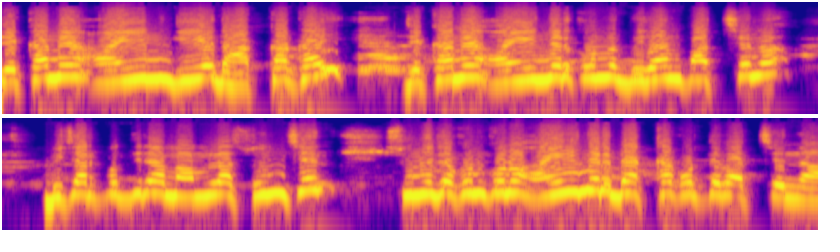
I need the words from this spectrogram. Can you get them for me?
যেখানে আইন গিয়ে ধাক্কা খায়, যেখানে আইনের কোনো বিধান পাচ্ছে না, বিচারপতিরা মামলা শুনছেন, শুনে যখন কোনো আইনের ব্যাখ্যা করতে পারছেন না,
